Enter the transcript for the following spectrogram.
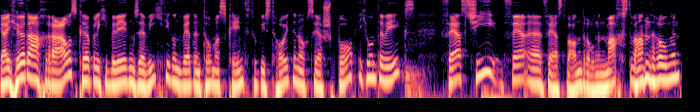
Ja, ich höre da auch raus, körperliche Bewegung sehr wichtig und wer den Thomas kennt, du bist heute noch sehr sportlich unterwegs, fährst Ski, fähr, äh, fährst Wanderungen, machst Wanderungen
